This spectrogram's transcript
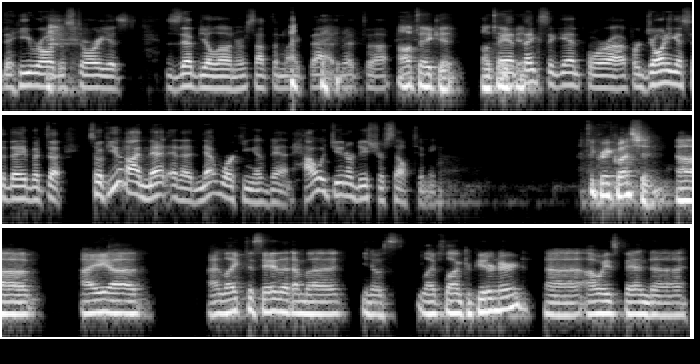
the hero of the story is Zebulon or something like that. But uh, I'll take it. I'll take man, it. Thanks again for uh, for joining us today. But uh, so, if you and I met at a networking event, how would you introduce yourself to me? That's a great question. Uh, I uh, I like to say that I'm a you know lifelong computer nerd. Uh, always been uh,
